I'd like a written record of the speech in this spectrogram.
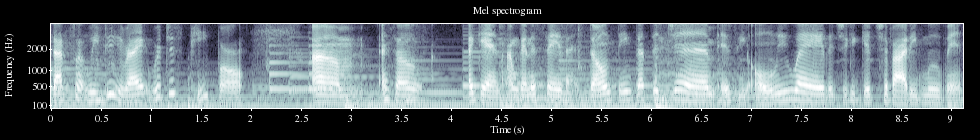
that's what we do, right? We're just people. Um, and so, again, I'm going to say that don't think that the gym is the only way that you could get your body moving.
